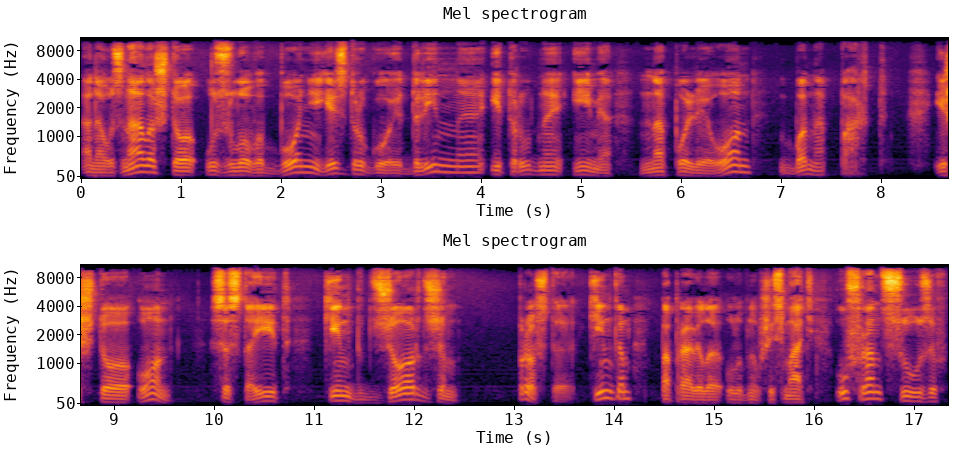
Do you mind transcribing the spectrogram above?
она узнала, что у злого Бонни есть другое, длинное и трудное имя — Наполеон Бонапарт, и что он состоит Кинг Джорджем, просто Кингом, поправила, улыбнувшись мать, у французов,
